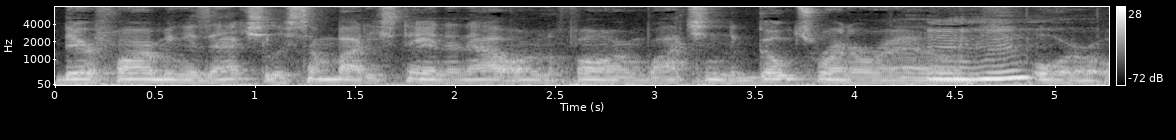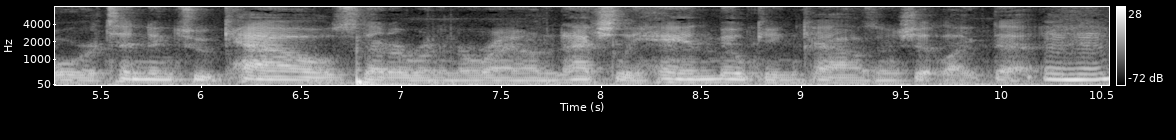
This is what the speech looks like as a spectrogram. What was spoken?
their farming is actually somebody standing out on the farm watching the goats run around, Mm-hmm. or or attending to cows that are running around, and actually hand milking cows and shit like that. Mm-hmm.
